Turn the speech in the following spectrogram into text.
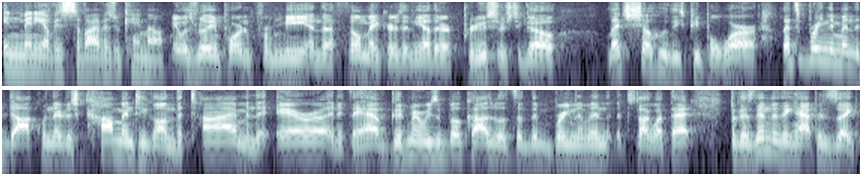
in many of his survivors who came out? It was really important for me and the filmmakers and the other producers to go, let's show who these people were. Let's bring them in the doc when they're just commenting on the time and the era. And if they have good memories of Bill Cosby, let's let them bring them in to talk about that. Because then the thing happens is like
